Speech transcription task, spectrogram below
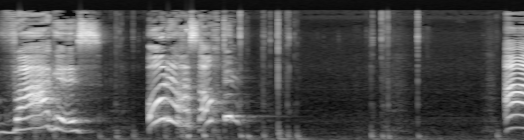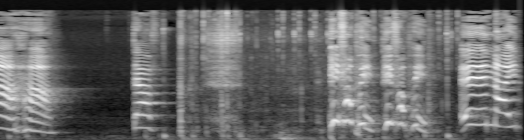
Wage es. Oh, du hast auch den Aha. Da. PvP, PvP. Äh, nein,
